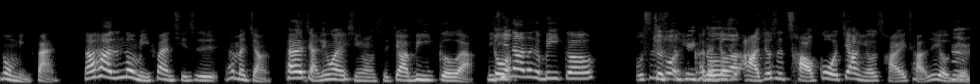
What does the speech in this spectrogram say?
糯米饭，然后它的糯米饭其实他们讲，他在讲另外一个形容词叫 V 哥啊，你听到那个米糕，不是说可能就是啊，就是炒过酱油炒一炒就有颜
